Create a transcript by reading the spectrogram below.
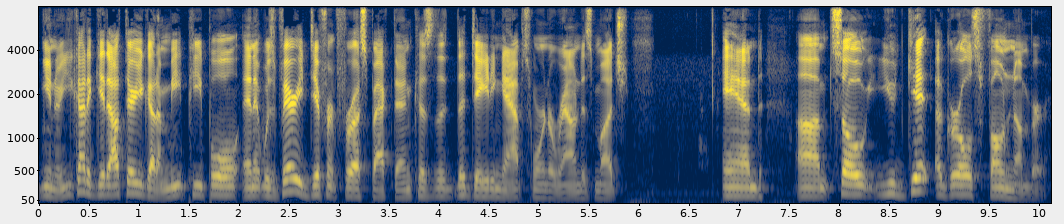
you know, you got to get out there, you got to meet people, and it was very different for us back then because the the dating apps weren't around as much, and um, so you'd get a girl's phone number,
